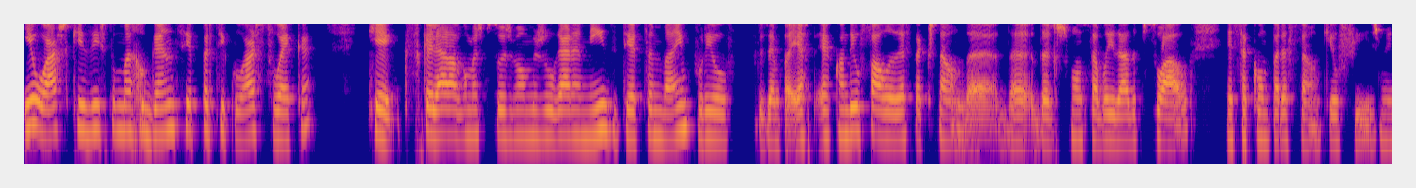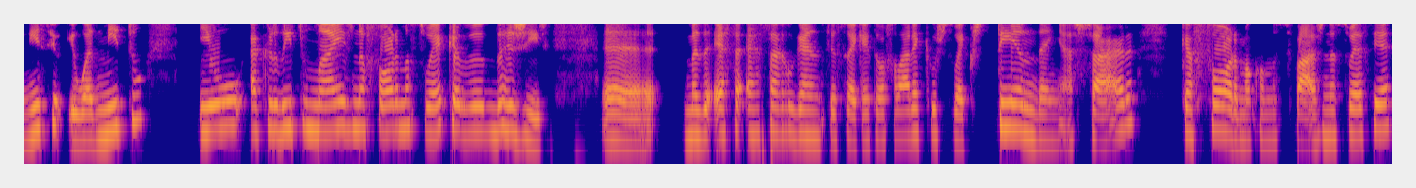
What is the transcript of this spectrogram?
eu acho que existe uma arrogância particular sueca, que é que se calhar algumas pessoas vão me julgar a mim de ter também, por eu, por exemplo, esta, é quando eu falo desta questão da, da, da, responsabilidade pessoal, essa comparação que eu fiz no início, eu admito, eu acredito mais na forma sueca de, de agir. Uh, mas essa, essa arrogância sueca que estou a falar é que os suecos tendem a achar que a forma como se faz na Suécia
